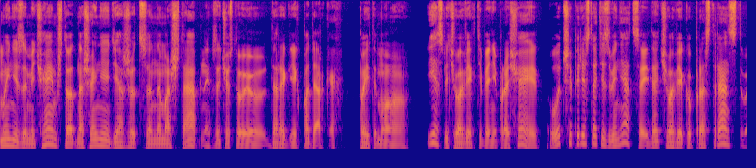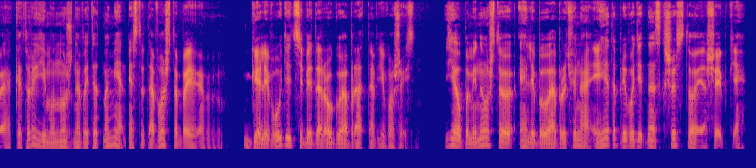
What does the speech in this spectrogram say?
Мы не замечаем, что отношения держатся на масштабных, зачастую дорогих подарках. Поэтому, если человек тебя не прощает, лучше перестать извиняться и дать человеку пространство, которое ему нужно в этот момент, вместо того, чтобы голливудить себе дорогу обратно в его жизнь. Я упомянул, что Элли была обручена, и это приводит нас к шестой ошибке.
